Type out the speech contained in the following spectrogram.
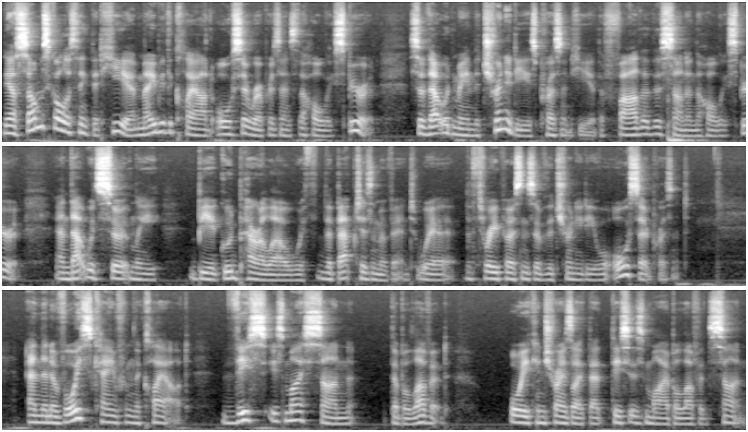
Now, some scholars think that here, maybe the cloud also represents the Holy Spirit. So that would mean the Trinity is present here the Father, the Son, and the Holy Spirit. And that would certainly be a good parallel with the baptism event, where the three persons of the Trinity were also present. And then a voice came from the cloud This is my Son, the Beloved. Or you can translate that, This is my beloved Son.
